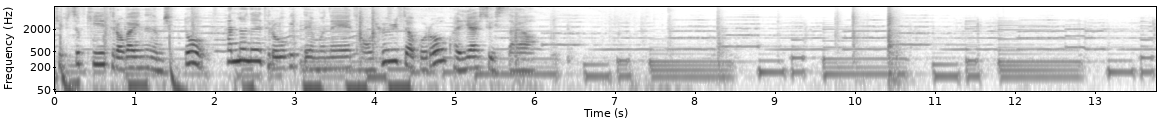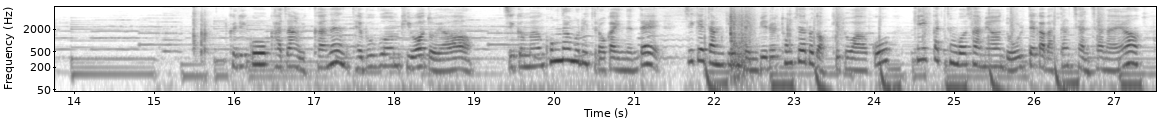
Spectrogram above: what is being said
깊숙이 들어가 있는 음식도 한눈에 들어오기 때문에 더 효율적으로 관리할 수 있어요. 그리고 가장 윗칸은 대부분 비워둬요. 지금은 콩나물이 들어가 있는데 찌개 담긴 냄비를 통째로 넣기도 하고 케이크 같은 거 사면 놓을 때가 마땅치 않잖아요.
